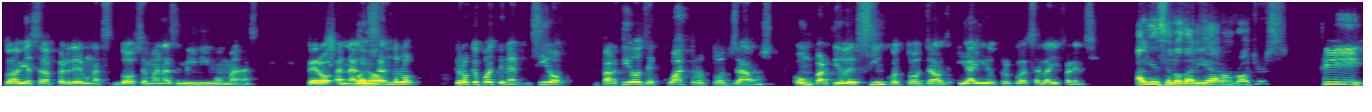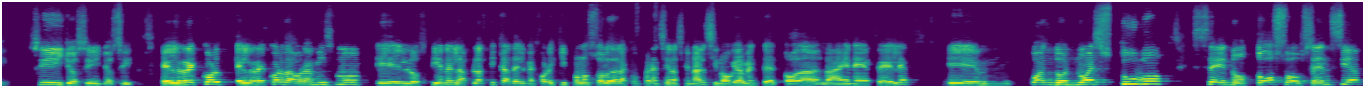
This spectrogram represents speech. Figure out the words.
todavía se va a perder unas dos semanas mínimo más. Pero analizándolo, creo que puede tener, Ciro, partidos de cuatro touchdowns o un partido de cinco touchdowns y ahí creo que va a ser la diferencia. ¿Alguien se lo daría a Aaron Rodgers? Sí, sí, yo sí, yo sí. El récord, el récord ahora mismo eh, los tiene en la plática del mejor equipo no solo de la Conferencia Nacional, sino obviamente de toda la NFL. Em, cuando no estuvo, se notó su ausencia.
